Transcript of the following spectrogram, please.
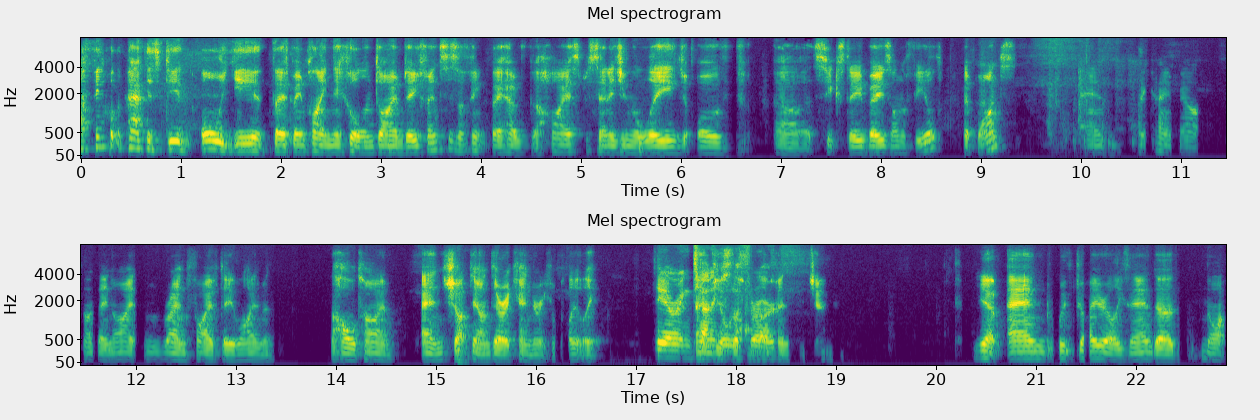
I think what the Packers did all year, they've been playing nickel and dime defenses. I think they have the highest percentage in the league of uh, six DBs on the field at once. And they came out Sunday night and ran five D linemen the whole time and shut down Derrick Henry completely. Daring Tannehill the to throw. offense in general. Yep, and with Jaire Alexander not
